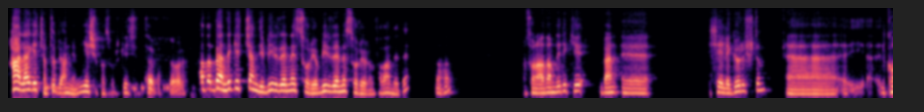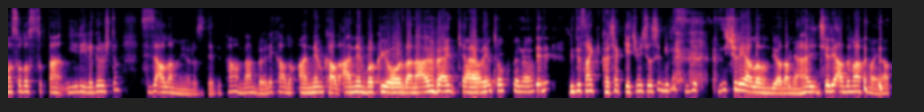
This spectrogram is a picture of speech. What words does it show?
hala geçeceğim. Tabii annemin yeşil pasaport geçti. Tabii doğru. Hatta ben de geçeceğim diye birilerine soruyor. Birilerine soruyorum falan dedi. Aha. Sonra adam dedi ki ben eee, şeyle görüştüm. Eee, konsolosluktan biriyle görüştüm. Sizi alamıyoruz dedi. Tamam ben böyle kaldım. Annem kaldı. Annem bakıyor oradan abi ben kenardayım. Abi çok fena. Bir de sanki kaçak geçmeye çalışır gibi sizi, sizi şuraya alalım diyor adam yani. İçeriye adım atmayın. abi.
